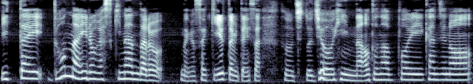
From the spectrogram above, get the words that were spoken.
一体どんな色が好きなんだろう。なんかさっき言ったみたいにさ、そのちょっと上品な大人っぽい感じの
